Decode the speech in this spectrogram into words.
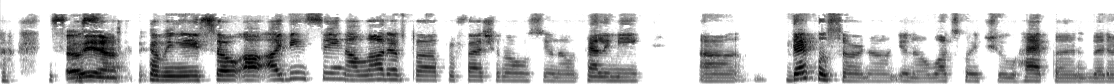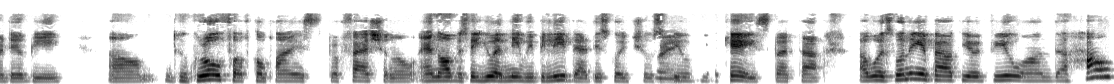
oh yeah, coming in. So uh, I've been seeing a lot of uh, professionals, you know, telling me uh, they're concerned on, you know, what's going to happen, whether there'll be um, the growth of compliance professional. And obviously, you and me, we believe that is going to right. still be the case. But uh, I was wondering about your view on the how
